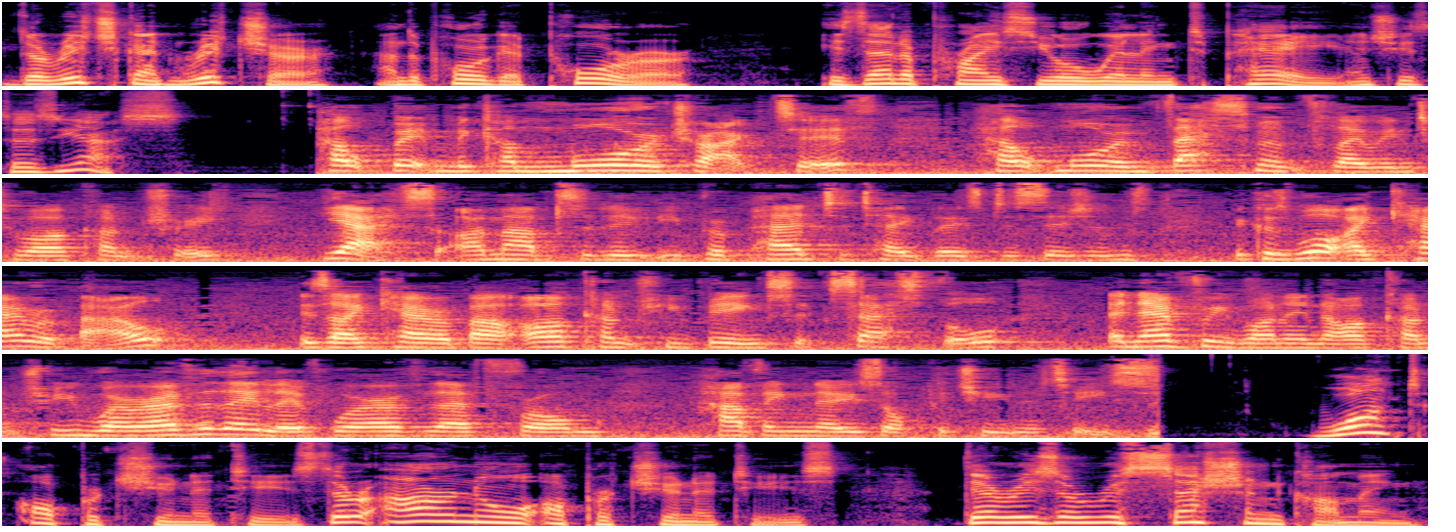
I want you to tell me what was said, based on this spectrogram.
the rich get richer and the poor get poorer. Is that a price you're willing to pay? And she says yes. Help Britain become more attractive, help more investment flow into our country. Yes, I'm absolutely prepared to take those decisions because what I care about is I care about our country being successful and everyone in our country, wherever they live, wherever they're from, having those opportunities. What opportunities? There are no opportunities. There is a recession coming.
